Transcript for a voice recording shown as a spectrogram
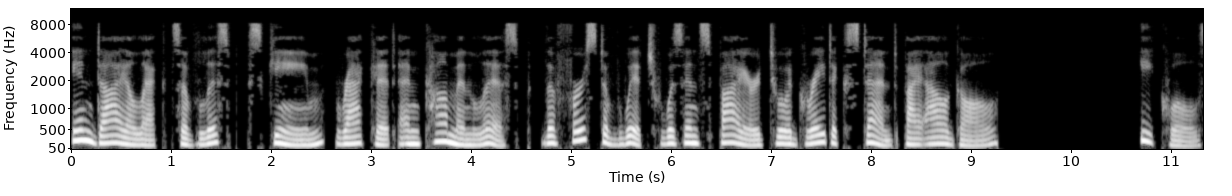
in dialects of Lisp, Scheme, Racket and Common Lisp, the first of which was inspired to a great extent by Algol equals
